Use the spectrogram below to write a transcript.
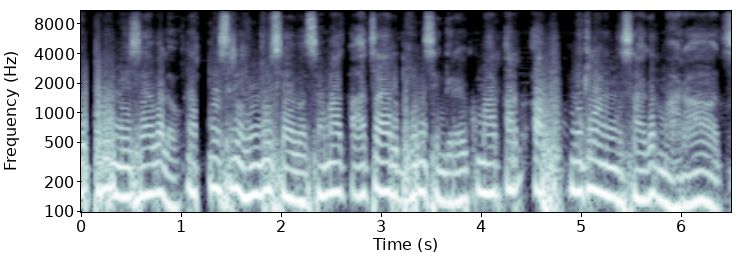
ఎప్పుడూ మీ సేవలో రత్నశ్రీ హిందూ సేవ సమాజ్ ఆచార్య భీమసింగ్ రవికుమార్ ఆర్. ఆఫ్ నిఖిలానంద సాగర్ మహారాజ్.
